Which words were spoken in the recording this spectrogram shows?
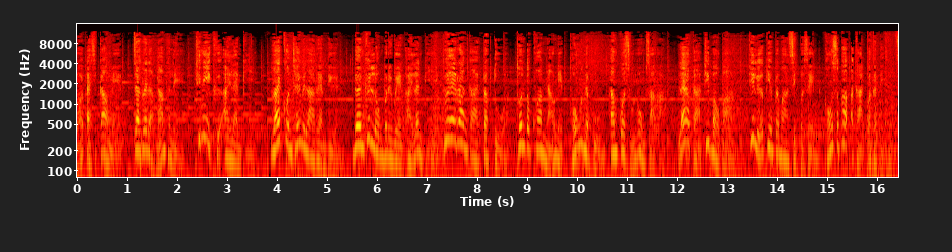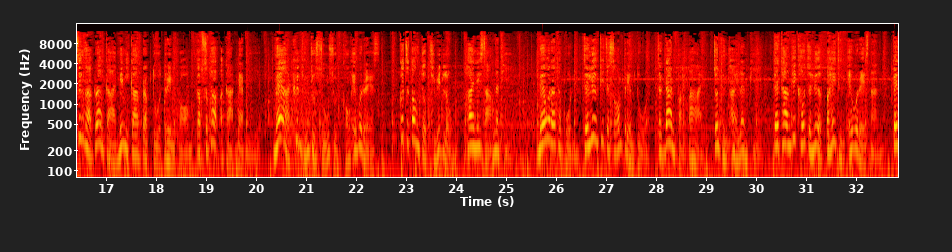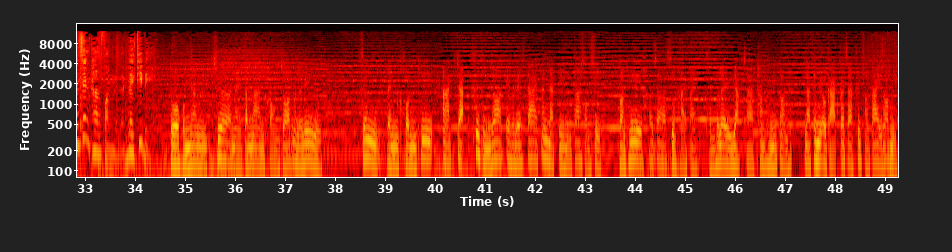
6,189 เมตร จากระดับน้ำทะเล ที่นี่คือไอแลนด์พี หลายคนใช้เวลาแรมเดือน เดินขึ้นลงบริเวณไอแลนด์พีเพื่อให้ร่างกายปรับตัว ทนต่อความหนาวเหน็บของอุณหภูมิต่ำกว่าศูนย์องศา และอากาศที่เบาบางที่เหลือเพียงประมาณ 10%ของสภาพอากาศปกติ ซึ่งหากร่างกายไม่มีการปรับตัวเตรียมพร้อมกับสภาพอากาศแบบนี้ แม้อาจขึ้นถึงจุดสูงสุดของเอเวอเรสต์ก็จะต้องจบชีวิตลงภายใน 3 นาที แม้ว่ารัฐพลจะเลือกที่จะซ้อมเตรียมตัวจากด้านฝั่งใต้จนถึงไอแลนด์พี แต่ทางที่เขาจะเลือกไปให้ถึงเอเวอเรสต์นั้น เป็นเส้นทางฝั่งเหนือในทิเบต ตัวผมยังเชื่อในตำนานของจอร์จมาร์ลี่อยู่ ซึ่งเป็นคนที่อาจจะขึ้นถึงยอดเอเวอเรสต์ได้ตั้งแต่ปี 1924 ก่อนที่เขาจะสูญหายไป ผมก็เลยอยากจะทำทางนี้ก่อนฮะแล้วถ้ามีโอกาสก็จะขึ้นฝั่งใต้อีกรอบหนึง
